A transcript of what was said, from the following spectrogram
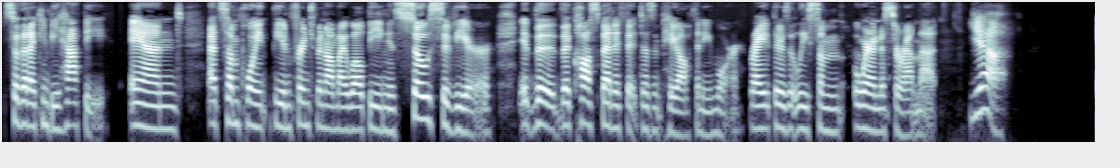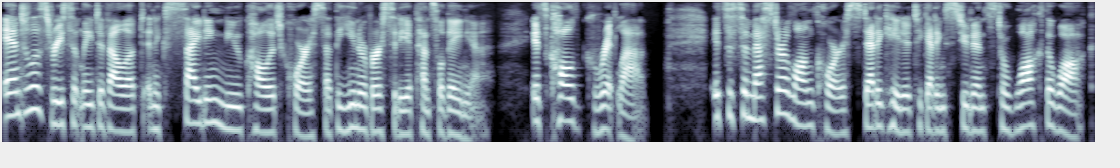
so that I can be happy and at some point the infringement on my well-being is so severe it, the the cost benefit doesn't pay off anymore right? There's at least some awareness around that. Yeah. Angela's recently developed an exciting new college course at the university of pennsylvania. It's called grit lab. It's a semester long course dedicated to getting students to walk the walk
